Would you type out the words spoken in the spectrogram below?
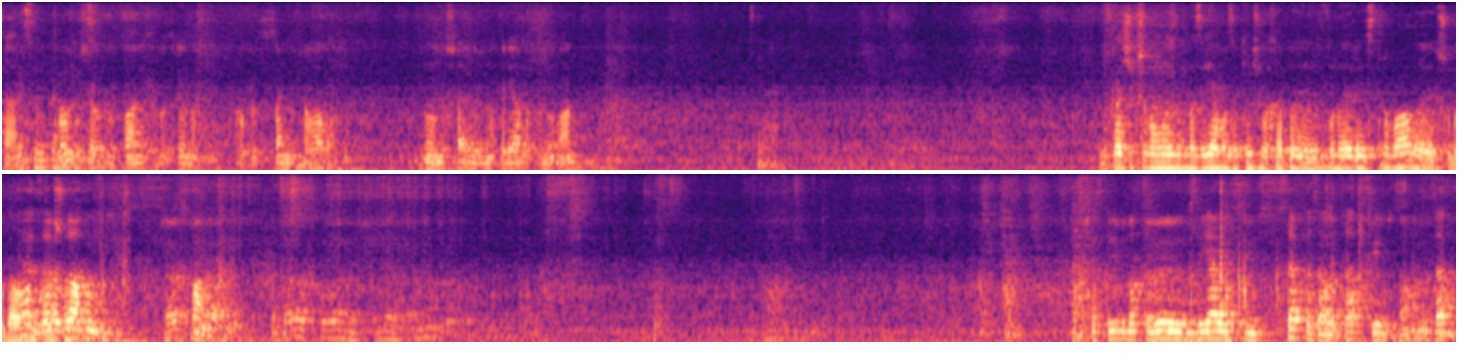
Так. працівника Прошу міліції. ще одну пам'ятку отримати про процесуальні ваші. ну, лишаю матеріали подавати. Ну, краще, якщо ми, ми заяву закінчили, хай би вони реєстрували, щоб дали Так, нам зараз хорошо. з пам'ятник. Ще скажіть, будь ласка, ви в заяві всі- все вказали, так? Всі обставини, так?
